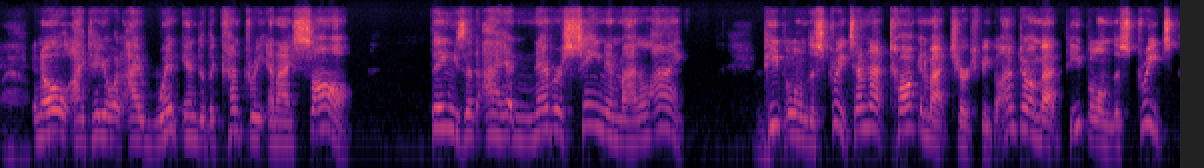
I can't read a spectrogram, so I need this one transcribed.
Wow. And oh, I tell you what, I went into the country and I saw things that I had never seen in my life. Mm-hmm. People on the streets, I'm not talking about church people, I'm talking about people on the streets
